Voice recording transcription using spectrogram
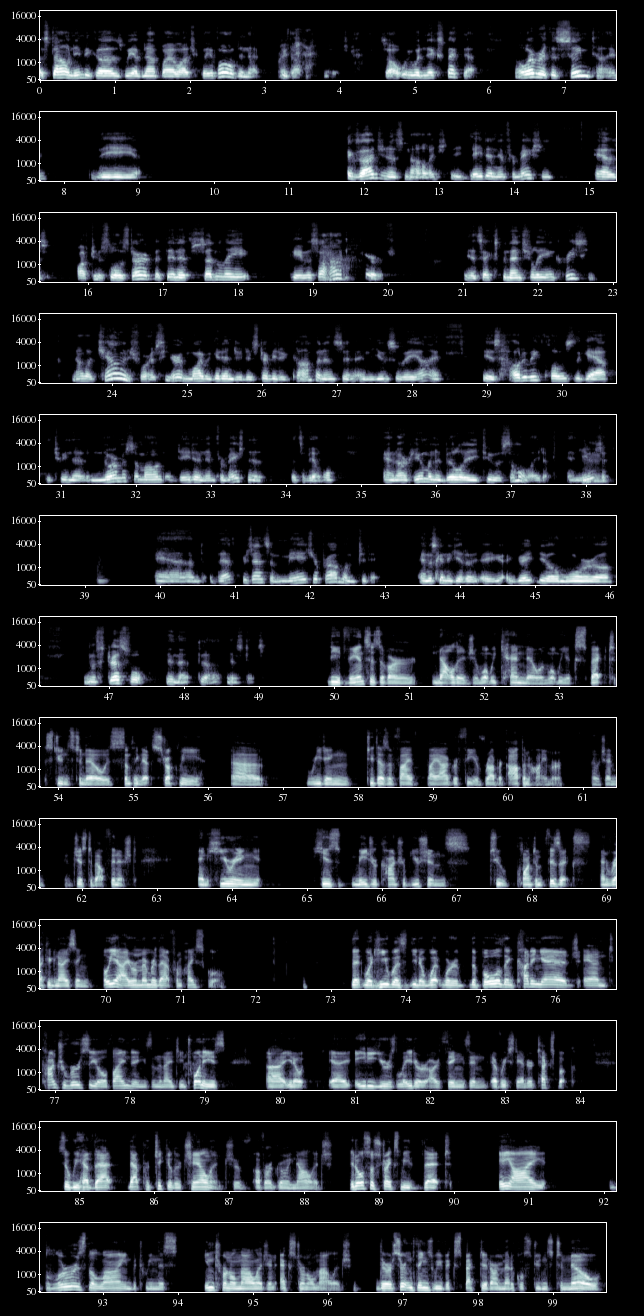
astounding because we have not biologically evolved in that right. So we wouldn't expect that. However, at the same time, the exogenous knowledge, the data and information, has off to a slow start, but then it suddenly gave us a hockey curve. It's exponentially increasing. Now, the challenge for us here, and why we get into distributed competence and, and the use of AI, is how do we close the gap between that enormous amount of data and information that's available and our human ability to assimilate it and use mm-hmm. it? And that presents a major problem today. And it's going to get a, a, a great deal more uh, you know, stressful in that uh, instance. The advances of our knowledge and what we can know and what we expect students to know is something that struck me uh, reading 2005 biography of Robert Oppenheimer, which I'm just about finished, and hearing his major contributions to quantum physics and recognizing, oh yeah, I remember that from high school. That when he was, you know, what were the bold and cutting edge and controversial findings in the 1920s, uh, you know, uh, 80 years later are things in every standard textbook. So we have that that particular challenge of of our growing knowledge. It also strikes me that AI blurs the line between this internal knowledge and external knowledge. There are certain things we've expected our medical students to know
